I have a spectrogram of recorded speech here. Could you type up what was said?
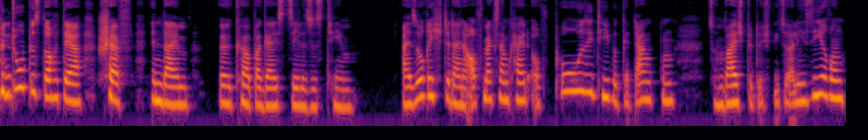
du bist doch der Chef in deinem äh, Körper, Geist, Seele, System. Also richte deine Aufmerksamkeit auf positive Gedanken, zum Beispiel durch Visualisierung.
